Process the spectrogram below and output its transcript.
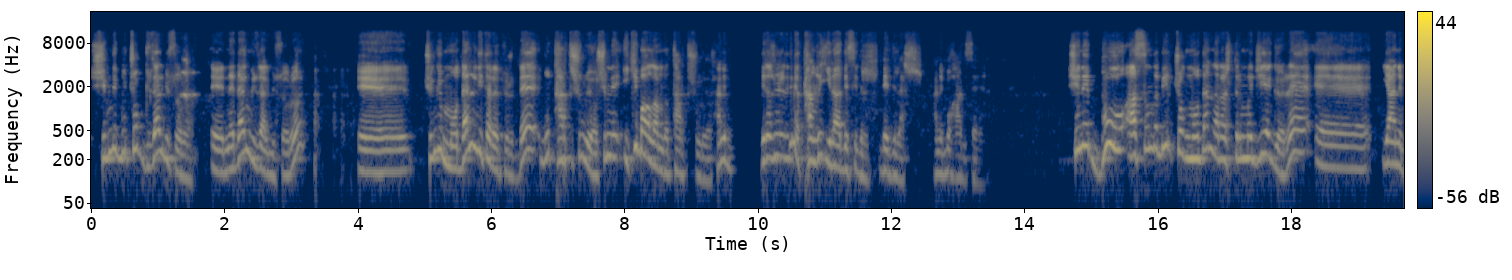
Şimdi bu çok güzel bir soru. E, neden güzel bir soru? E, çünkü modern literatürde bu tartışılıyor. Şimdi iki bağlamda tartışılıyor. Hani biraz önce dedim ya Tanrı iradesidir dediler. Hani bu hadiseler. Şimdi bu aslında birçok modern araştırmacıya göre e, yani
